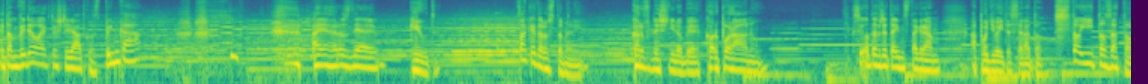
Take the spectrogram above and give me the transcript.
Je tam video, jak to štěňátko spinká a je hrozně cute. Fakt je to rostomilý. Kor v dnešní době, korporánu. Tak si otevřete Instagram a podívejte se na to. Stojí to za to.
